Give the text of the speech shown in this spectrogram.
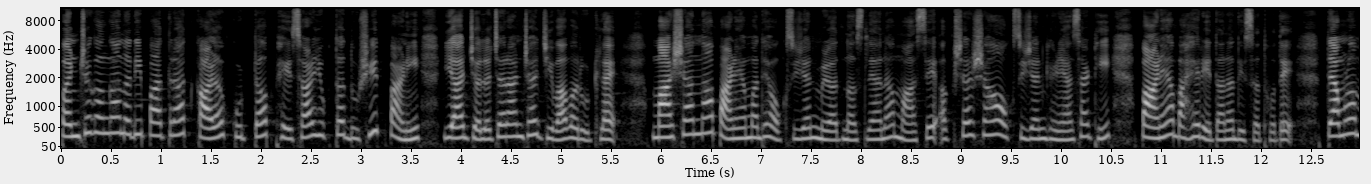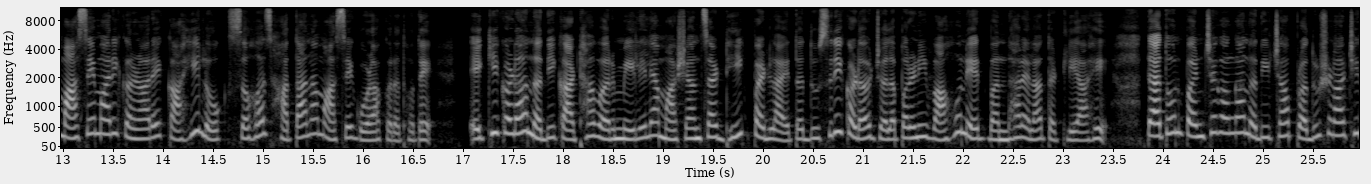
पंचगंगा नदी पात्रात काळकुट्ट फेसाळयुक्त दूषित पाणी या जलचरांच्या जीवावर उठलंय. माशांना पाण्यामध्ये ऑक्सिजन मिळत नसल्यानं मासे अक्षरशः ऑक्सिजन घेण्यासाठी पाण्याबाहेर येताना दिसत होते. त्यामुळं मासेमारी करणारे काही लोक सहज हातानं मासे गोळा करत होते. एकीकडं नदी काठावर मेलेल्या माशांचा ढीक पडलाय तर दुसरीकडं जलपर्णी वाहून येत बंधाऱ्याला तटली आहे. त्यातून पंचगंगा नदीच्या प्रदूषणाची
